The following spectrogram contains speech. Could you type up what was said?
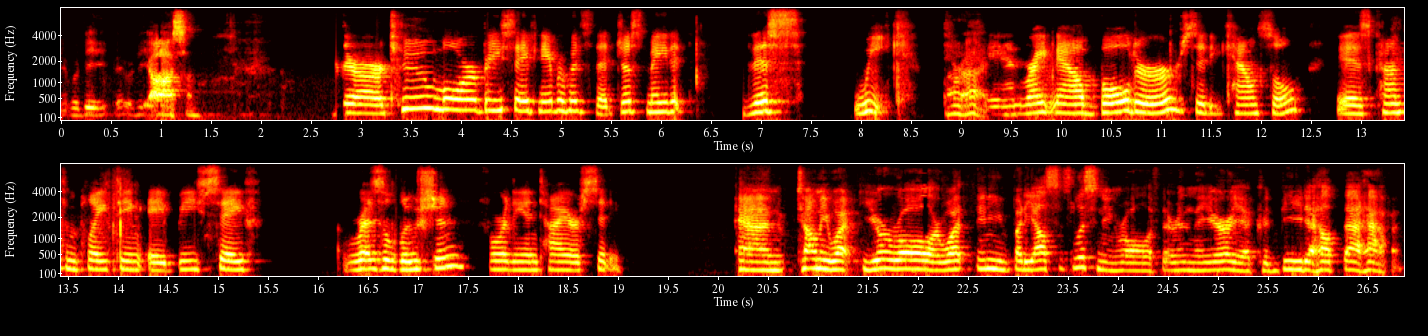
It would be it would be awesome. There are two more Bee Safe neighborhoods that just made it this week. All right. And right now, Boulder City Council is contemplating a Bee Safe resolution for the entire city. And tell me what your role or what anybody else's listening role, if they're in the area, could be to help that happen.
